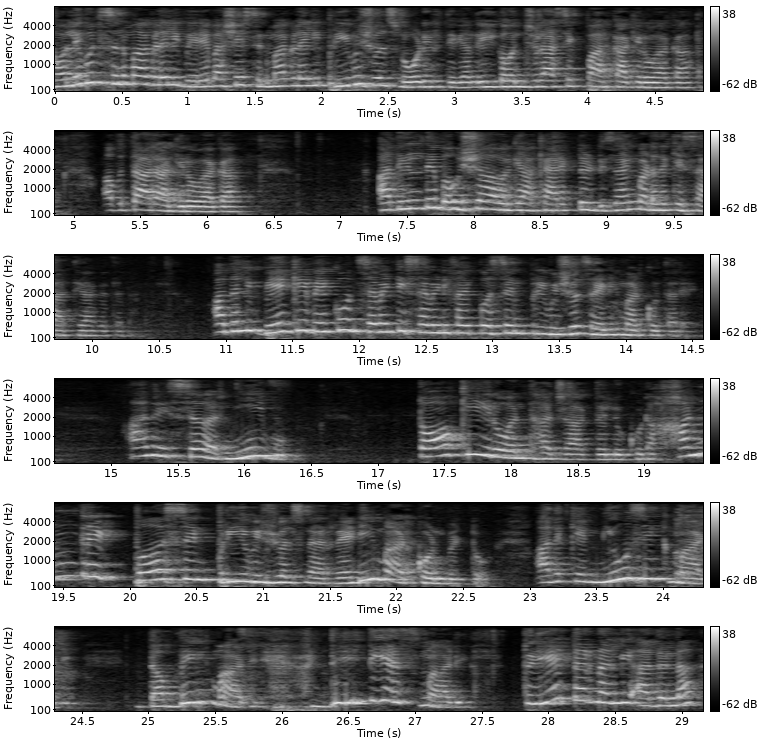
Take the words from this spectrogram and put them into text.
ಹಾಲಿವುಡ್ ಸಿನಿಮಾಗಳಲ್ಲಿ, ಬೇರೆ ಭಾಷೆ ಸಿನಿಮಾಗಳಲ್ಲಿ ಪ್ರೀ ವಿಜುವಲ್ಸ್ ನೋಡಿರ್ತೀವಿ. ಅಂದ್ರೆ ಈಗ ಒಂದು ಜುರಾಸಿಕ್ ಪಾರ್ಕ್ ಆಗಿರುವಾಗ ಅವತಾರ ಆಗಿರುವಾಗ ಅದಿಲ್ಲದೆ ಬಹುಶಃ ಅವ್ರಿಗೆ ಆ ಕ್ಯಾರೆಕ್ಟರ್ ಡಿಸೈನ್ ಮಾಡೋದಕ್ಕೆ ಸಾಧ್ಯ ಆಗುತ್ತಲ್ಲ ಅದರಲ್ಲಿ ಬೇಕೇ ಬೇಕು ಒಂದು seventy seventy five percent pre visuals ready ಮಾಡ್ಕೋತಾರೆ. ಆದರೆ ಸರ್ ನೀವು ಟಾಕಿ ಇರುವಂತಹ ಜಾಗದಲ್ಲೂ ಕೂಡ ಹಂಡ್ರೆಡ್ ಪರ್ಸೆಂಟ್ ಪ್ರೀ ವಿಜುವಲ್ಸ್ನ ರೆಡಿ ಮಾಡ್ಕೊಂಡ್ಬಿಟ್ಟು ಅದಕ್ಕೆ ಮ್ಯೂಸಿಕ್ ಮಾಡಿ ಡಬ್ಬಿಂಗ್ ಮಾಡಿ ಡಿ ಟಿ ಎಸ್ ಮಾಡಿ ಥಿಯೇಟರ್ನಲ್ಲಿ ಅದನ್ನು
